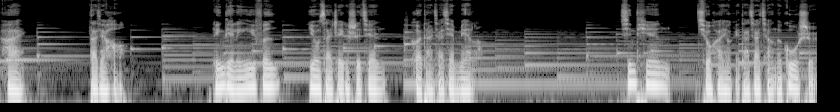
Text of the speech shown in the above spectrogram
嗨，大家好，零点零一分。又在这个时间和大家见面了。今天秋寒要给大家讲的故事，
